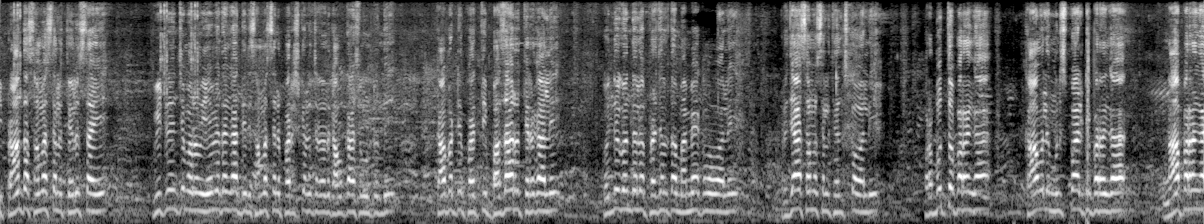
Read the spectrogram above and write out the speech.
ఈ ప్రాంత సమస్యలు తెలుస్తాయి. వీటి నుంచి మనం ఏ విధంగా దీని సమస్యను పరిష్కరించడానికి అవకాశం ఉంటుంది. కాబట్టి ప్రతి బజారు తిరగాలి. గొంతు గొంతులో ప్రజలతో మమేకం అవ్వాలి. ప్రజా సమస్యలు తెలుసుకోవాలి. ప్రభుత్వ పరంగా కావలి మున్సిపాలిటీ పరంగా నా పరంగా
